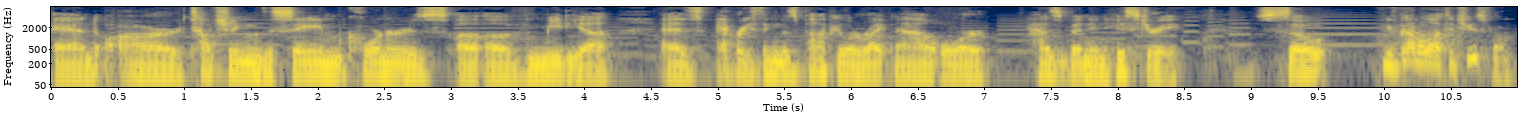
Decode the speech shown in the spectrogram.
and are touching the same corners uh, of media as everything that's popular right now or has been in history. So, you've got a lot to choose from.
